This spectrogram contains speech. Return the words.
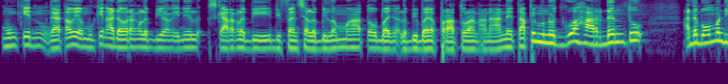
mungkin nggak tahu ya mungkin ada orang lebih yang ini sekarang lebih defense lebih lemah atau banyak lebih banyak peraturan aneh-aneh tapi menurut gua Harden tuh ada momen di,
